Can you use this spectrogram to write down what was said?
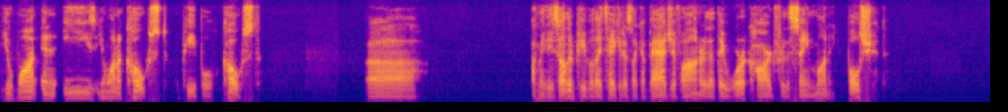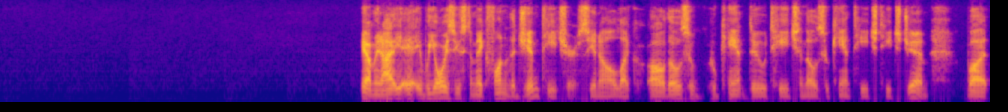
You want an ease. You want to coast, people, coast. Uh, I mean, these other people, they take it as like a badge of honor that they work hard for the same money. Bullshit. Yeah, I mean, I, I we always used to make fun of the gym teachers, you know, like oh, those who who can't do teach, and those who can't teach teach gym. But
